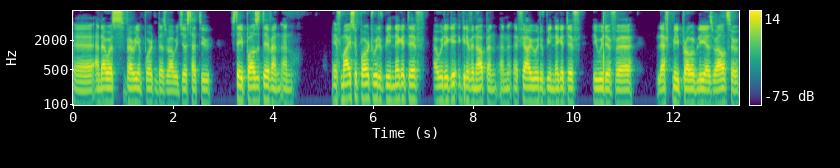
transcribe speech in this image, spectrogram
uh, and that was very important as well. We just had to stay positive and and if my support would have been negative i would have g- given up and and if i would have been negative he would have uh, left me probably as well. So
